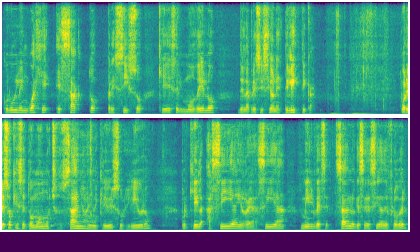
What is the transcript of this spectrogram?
con un lenguaje exacto, preciso, que es el modelo de la precisión estilística. Por eso que se tomó muchos años en escribir sus libros, porque él hacía y rehacía mil veces. ¿Saben lo que se decía de Flaubert?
